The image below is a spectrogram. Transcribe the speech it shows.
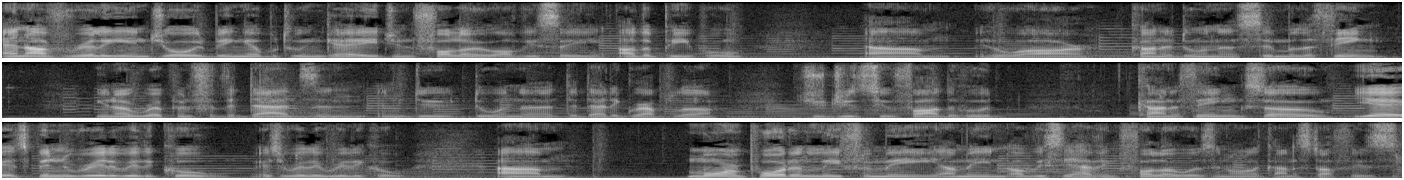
And I've really enjoyed being able to engage and follow, obviously, other people um, who are kind of doing a similar thing. You know, repping for the dads and, and do, doing the, the daddy grappler jiu jitsu fatherhood kind of thing. So, yeah, it's been really, really cool. It's really, really cool. Um, more importantly for me, I mean, obviously having followers and all that kind of stuff is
